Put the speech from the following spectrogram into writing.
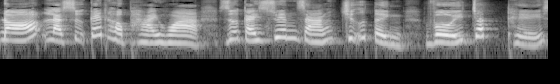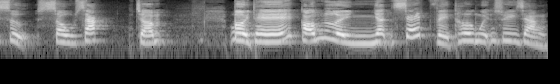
Đó là sự kết hợp hài hòa giữa cái duyên dáng trữ tình với chất thế sự sâu sắc. Chấm. Bởi thế, có người nhận xét về thơ Nguyễn Duy rằng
